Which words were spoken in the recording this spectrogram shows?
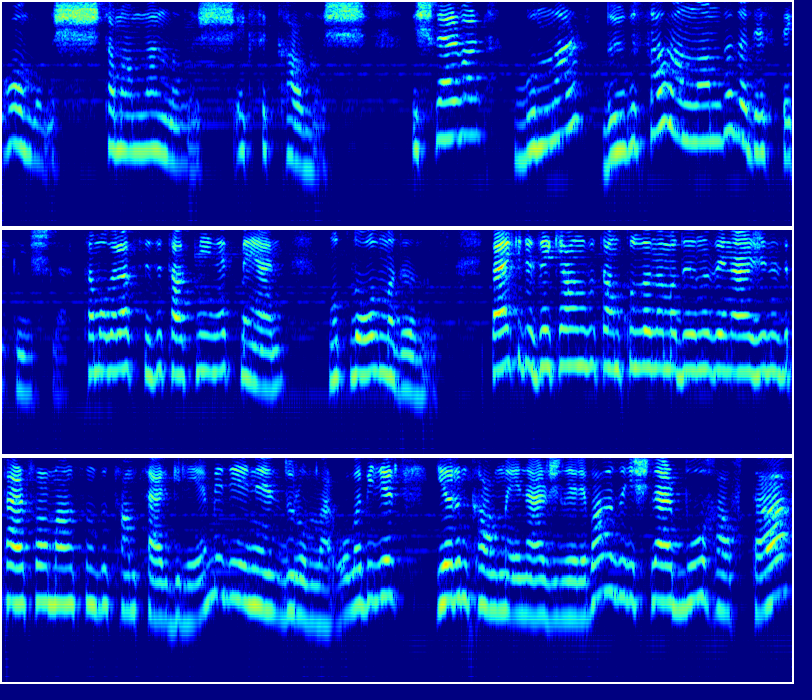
olmamış, tamamlanmamış, eksik kalmış işler var. Bunlar duygusal anlamda da destekli işler. Tam olarak sizi tatmin etmeyen, mutlu olmadığınız, belki de zekanızı tam kullanamadığınız, enerjinizi, performansınızı tam sergileyemediğiniz durumlar olabilir. Yarım kalma enerjileri, bazı işler bu hafta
